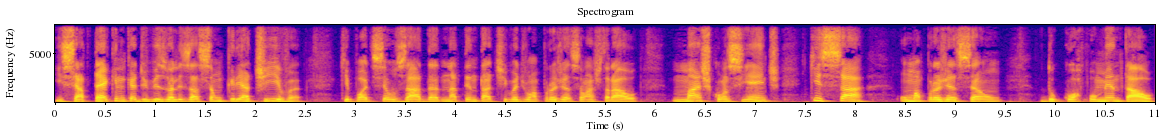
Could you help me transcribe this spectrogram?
Isso é a técnica de visualização criativa, que pode ser usada na tentativa de uma projeção astral mais consciente, quiçá uma projeção do corpo mental.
